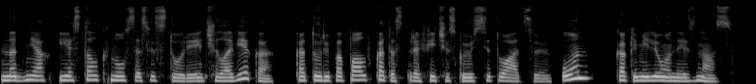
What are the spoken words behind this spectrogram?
На днях я столкнулся с историей человека, который попал в катастрофическую ситуацию. Он, как и миллионы из нас,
